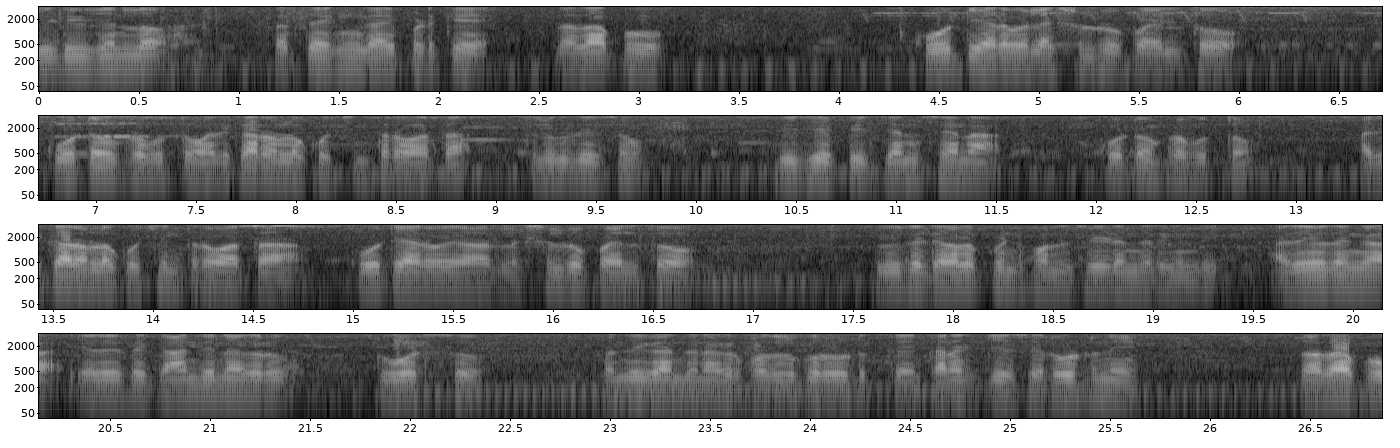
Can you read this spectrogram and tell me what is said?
ఈ డివిజన్లో ప్రత్యేకంగా ఇప్పటికే దాదాపు కోటి అరవై లక్షల రూపాయలతో కూటమి ప్రభుత్వం అధికారంలోకి వచ్చిన తర్వాత తెలుగుదేశం బీజేపీ జనసేన కూటమి ప్రభుత్వం అధికారంలోకి వచ్చిన తర్వాత కోటి అరవై ఆరు లక్షల రూపాయలతో వివిధ డెవలప్మెంట్ పనులు చేయడం జరిగింది. అదేవిధంగా ఏదైతే గాంధీనగర్ టువర్డ్స్ సంజయ్ గాంధీ నగర్ పొదలకు రోడ్డు కనెక్ట్ చేసే రోడ్డుని దాదాపు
